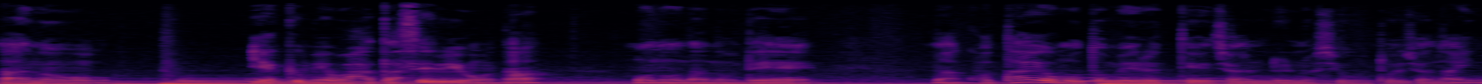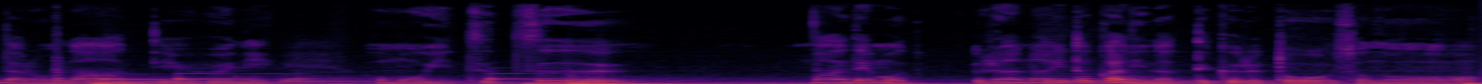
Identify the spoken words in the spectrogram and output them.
あの役目を果たせるようなものなので、まあ、答えを求めるっていうジャンルの仕事じゃないんだろうなっていうふうに思いつつまあでも占いとかになってくるとその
